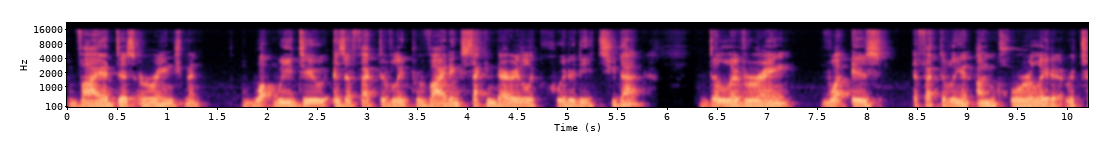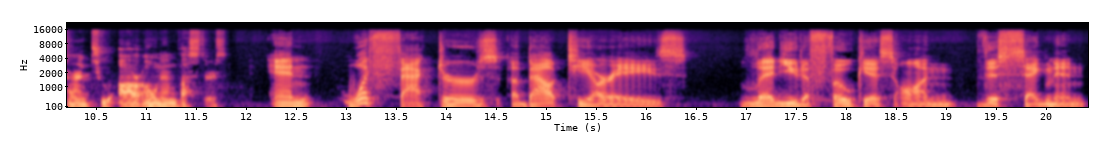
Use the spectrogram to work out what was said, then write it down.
via this arrangement. What we do is effectively providing secondary liquidity to that, delivering what is effectively an uncorrelated return to our own investors. And what factors about TRAs led you to focus on this segment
